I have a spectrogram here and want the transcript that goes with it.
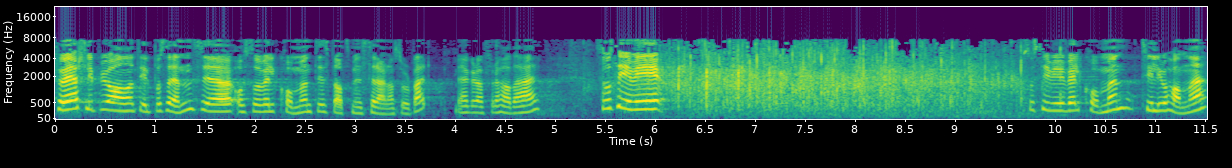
før jeg slipper Johanne til på scenen, sier jeg også velkommen til statsminister Erna Solberg. Vi er glad for å ha deg her. Så sier vi Så sier vi velkommen til Johanne.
